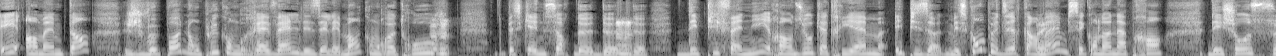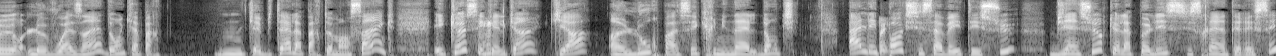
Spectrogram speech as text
et en même temps, je veux pas non plus qu'on révèle des éléments qu'on retrouve mm-hmm. parce qu'il y a une sorte de, mm-hmm. d'épiphanie rendue au quatrième épisode. Mais ce qu'on peut dire quand même, c'est qu'on en apprend des choses sur le voisin, donc qui, habitait à l'appartement 5 et que c'est mm-hmm. quelqu'un qui a un lourd passé criminel. Donc, à l'époque, si ça avait été su, bien sûr que la police s'y serait intéressée.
